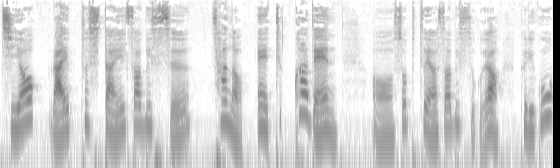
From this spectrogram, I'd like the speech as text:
지역 라이프스타일 서비스 산업에 특화된 어, 소프트웨어 서비스고요. 그리고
